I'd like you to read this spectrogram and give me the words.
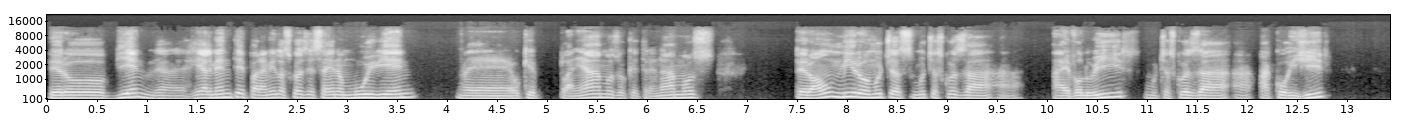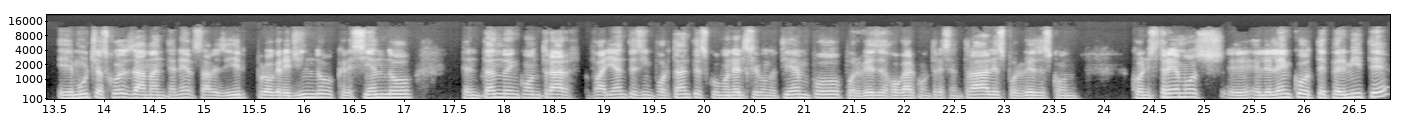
Pero bien, eh, realmente para mí las cosas salieron muy bien, eh, o que planeamos, o que entrenamos, pero aún miro muchas, muchas cosas a, a, evoluir, muchas cosas a, a, corregir y muchas cosas a mantener, ¿sabes? Ir progrediendo, creciendo, tentando encontrar variantes importantes como en el segundo tiempo, por veces jugar con tres centrales, por veces con, con extremos. Eh, el elenco te permite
